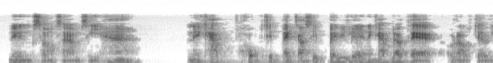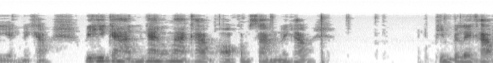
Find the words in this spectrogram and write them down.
1 2 3 4 5 นะครับ6 7 8 9 10ไปเรื่อยๆนะครับ แล้วแต่เราจะเรียงนะครับ วิธีการง่ายมากๆครับ ออกคำสั่งนะครับ พิมพ์ไปเลยครับ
